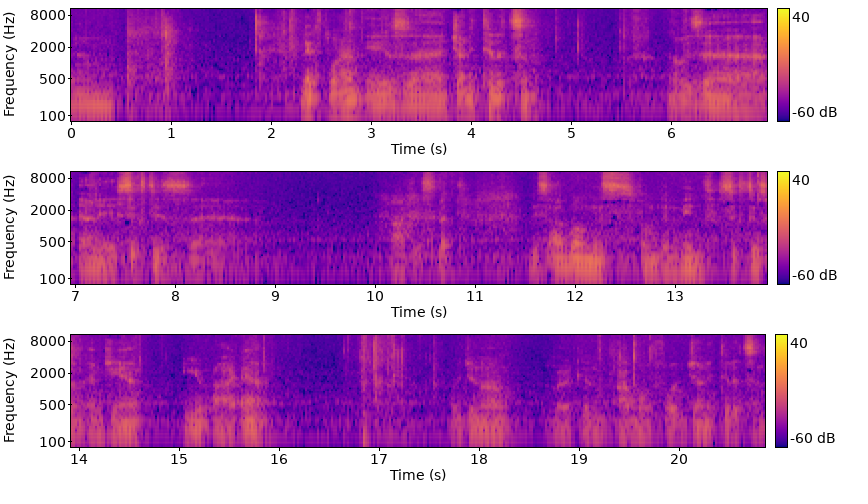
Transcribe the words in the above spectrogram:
Um, next one is uh, Johnny Tillotson. Now he's uh, early 60s uh, artist, but this album is from the mid 60s on MGM. Am. Original American album for Johnny Tillotson.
